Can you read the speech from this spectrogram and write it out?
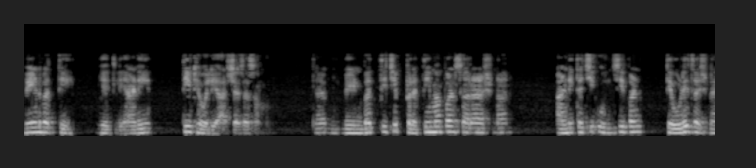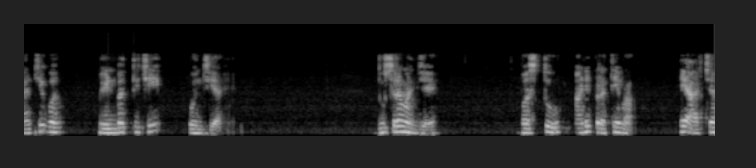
मेणबत्ती घेतली आणि ती ठेवली आरशाच्या समोर तर मेणबत्तीची प्रतिमा पण सरळ असणार आणि त्याची उंची पण तेवढीच असणार जी मेणबत्तीची उंची आहे. दुसरं म्हणजे वस्तू आणि प्रतिमा हे आरच्या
